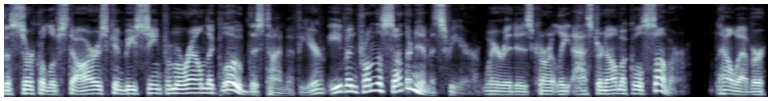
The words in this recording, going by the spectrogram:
The circle of stars can be seen from around the globe this time of year, even from the southern hemisphere, where it is currently astronomical summer, However,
